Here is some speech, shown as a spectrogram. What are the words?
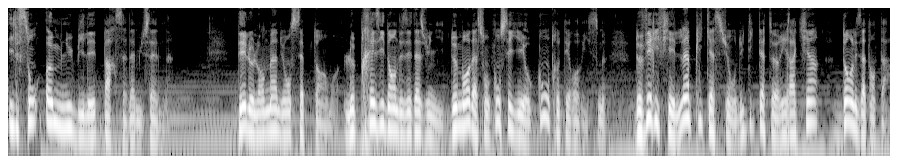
ils sont omnubilés par Saddam Hussein. Dès le lendemain du 11 septembre, le président des États-Unis demande à son conseiller au contre-terrorisme de vérifier l'implication du dictateur irakien dans les attentats.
